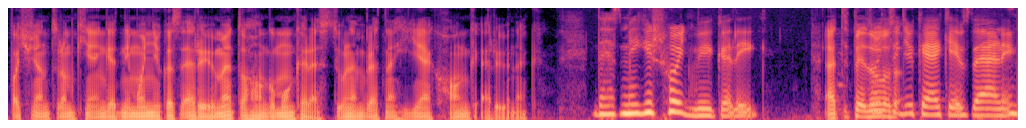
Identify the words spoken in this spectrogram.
vagy hogyan tudom kiengedni mondjuk az erőmet a hangomon keresztül, nem véletlen hívják hangerőnek. De ez mégis hogy működik? Hát például hogy tudjuk elképzelni?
